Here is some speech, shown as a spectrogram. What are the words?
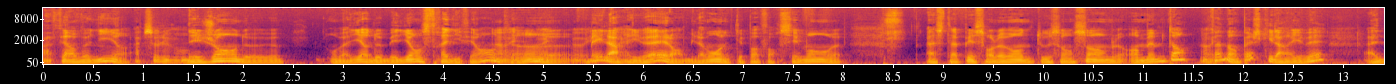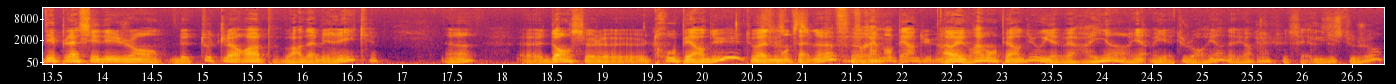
à faire venir Absolument. des gens de, on va dire, d'obédience très différente. Ah oui, hein, oui, euh, oui, mais il arrivait, alors évidemment, on n'était pas forcément à se taper sur le ventre tous ensemble en même temps. Enfin, n'empêche qu'il arrivait à déplacer des gens de toute l'Europe, voire d'Amérique, hein, euh, dans ce le, trou perdu, tu vois, de Montaneuf. euh, Vraiment perdu. hein. ah oui, vraiment perdu, où il n'y avait rien, rien. Mais il n'y a toujours rien d'ailleurs, hein, parce que ça existe toujours.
